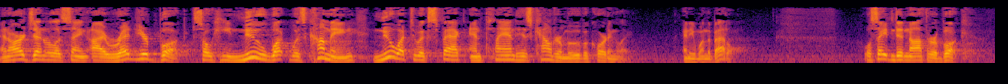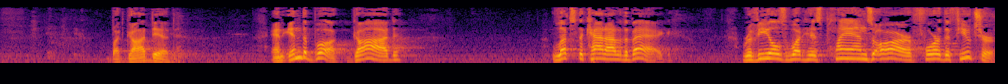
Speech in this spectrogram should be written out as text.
And our general is saying, I read your book, so he knew what was coming, knew what to expect, and planned his counter move accordingly. And he won the battle. Well, Satan didn't author a book, but God did. And in the book, God lets the cat out of the bag, reveals what his plans are for the future.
